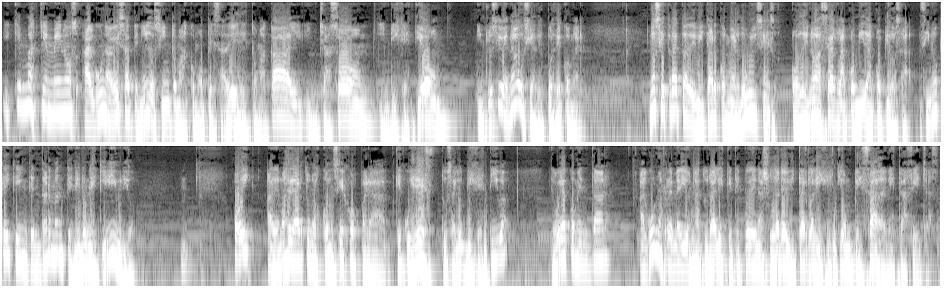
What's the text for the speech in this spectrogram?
Y que más que menos alguna vez ha tenido síntomas como pesadez estomacal, hinchazón, indigestión, inclusive náuseas después de comer. No se trata de evitar comer dulces o de no hacer la comida copiosa, sino que hay que intentar mantener un equilibrio. Hoy, además de darte unos consejos para que cuides tu salud digestiva, te voy a comentar algunos remedios naturales que te pueden ayudar a evitar la digestión pesada en estas fechas.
